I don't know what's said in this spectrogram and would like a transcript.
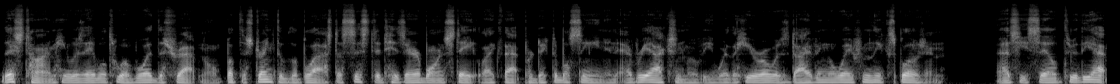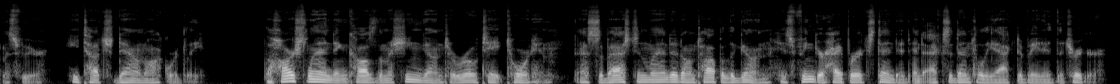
This time he was able to avoid the shrapnel, but the strength of the blast assisted his airborne state like that predictable scene in every action movie where the hero is diving away from the explosion. As he sailed through the atmosphere, he touched down awkwardly. The harsh landing caused the machine gun to rotate toward him. As Sebastian landed on top of the gun, his finger hyperextended and accidentally activated the trigger.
